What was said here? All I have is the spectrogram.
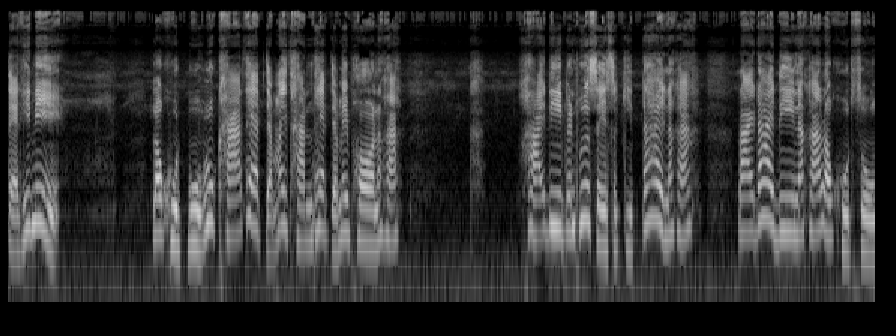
แต่ที่นี่ เราขูดปลูกลูกค้าแทบจะไม่ทัน แทบจะไม่พอนะคะ ขายดีเป็นพืชเศรษฐกิจได้นะคะ รายได้ดีนะคะ เราขูดส่ง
